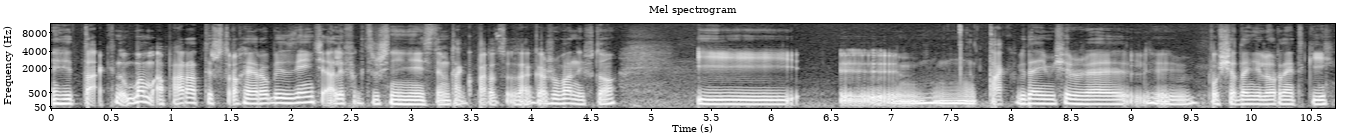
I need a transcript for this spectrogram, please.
Yy, Tak, no mam aparat, też trochę robię zdjęć, ale faktycznie nie jestem tak bardzo zaangażowany w to i yy, tak, wydaje mi się, że yy, posiadanie lornetki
